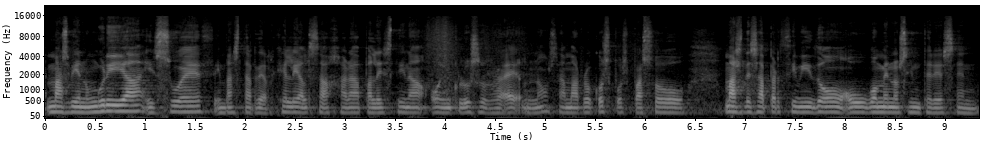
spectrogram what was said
más bien Hungría y Suez, y más tarde Argelia, el Sáhara, Palestina o incluso Israel. ¿no? O sea, Marruecos pues, pasó más desapercibido o hubo menos interés en,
